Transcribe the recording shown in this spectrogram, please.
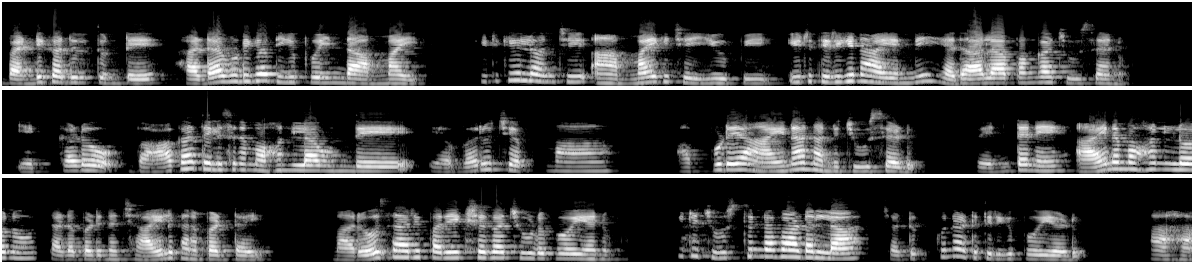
బండి కదులుతుంటే హడావుడిగా దిగిపోయింది ఆ అమ్మాయి. కిటికీలోంచి ఆ అమ్మాయికి చెయ్యూపి ఇటు తిరిగిన ఆయన్ని యథాలాపంగా చూశాను. ఎక్కడో బాగా తెలిసిన మొహంలా ఉందే ఎవరు చెప్పమా? అప్పుడే ఆయన నన్ను చూశాడు. వెంటనే ఆయన మొహంలోనూ తడబడిన ఛాయలు కనపడ్డాయి. మరోసారి పరీక్షగా చూడబోయాను. ఇటు చూస్తున్నవాడల్లా చటుక్కున అటు తిరిగిపోయాడు. ఆహా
